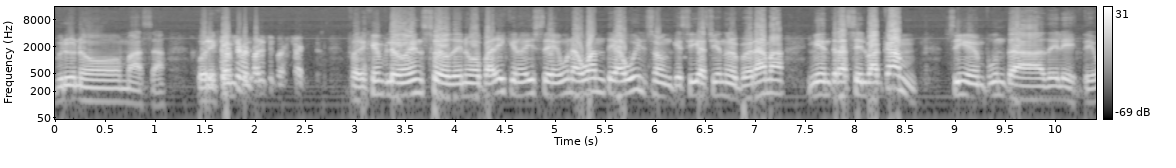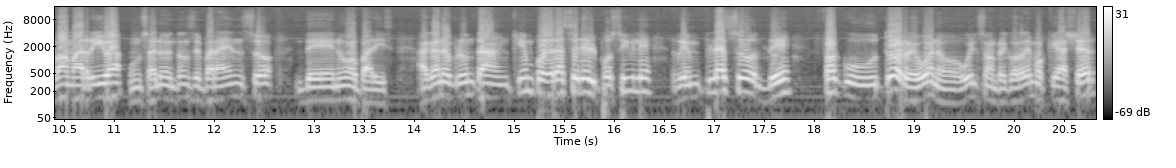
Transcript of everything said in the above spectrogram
Bruno Massa. Por Entonces ejemplo, me parece perfecto. Por ejemplo, Enzo de Nuevo París que nos dice un aguante a Wilson que sigue haciendo el programa mientras el Bacam sigue en Punta del Este. Vamos arriba. Un saludo entonces para Enzo de Nuevo París. Acá nos preguntan quién podrá ser el posible reemplazo de Facu Torres. Bueno, Wilson, recordemos que ayer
